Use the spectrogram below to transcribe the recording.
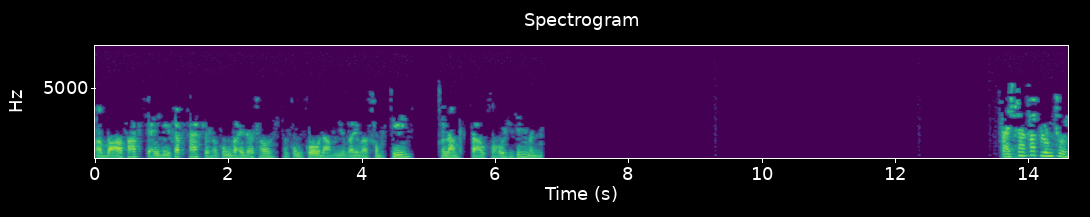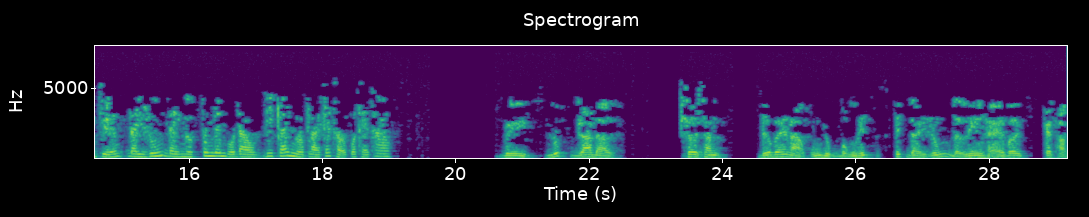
mà bỏ pháp chạy đi pháp khác rồi nó cũng vậy đó thôi. Nó cũng cô động như vậy và không tiến còn làm tạo khổ cho chính mình. Tại sao Pháp luôn thường chuyển, đầy rúng, đầy ngực tung lên bộ đầu, đi trái ngược lại cái thở của thể thao? Vì lúc ra đời, sơ sanh, đứa bé nào cũng dùng bụng hít, hít đầy rúng để liên hệ với cái thận,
